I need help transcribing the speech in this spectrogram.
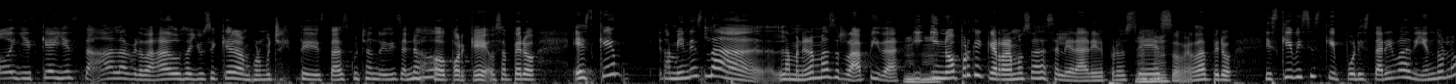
ay, es que ahí está, la verdad, o sea, yo sé que a lo mejor mucha gente está escuchando y dice, no, ¿por qué? O sea, pero es que también es la, manera más rápida. y, no porque querramos acelerar el proceso, ¿verdad? Pero es que a veces que por estar evadiéndolo,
